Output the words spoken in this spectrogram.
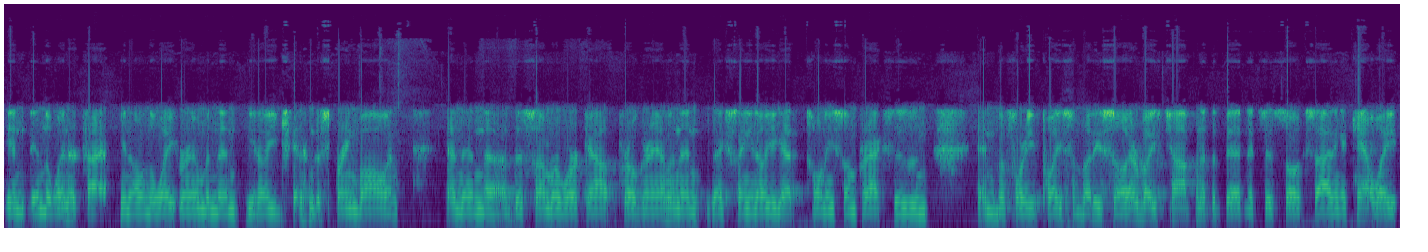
in in the wintertime. You know, in the weight room, and then you know you get into spring ball and and then uh, the summer workout program, and then next thing you know, you got twenty some practices, and and before you play somebody, so everybody's chomping at the bit, and it's just so exciting. I can't wait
